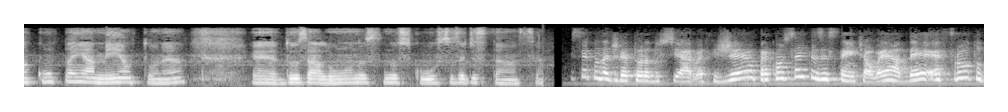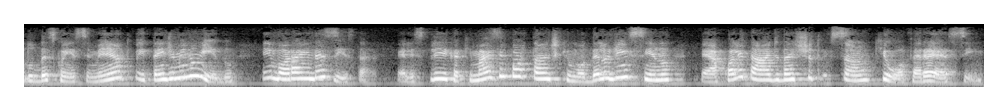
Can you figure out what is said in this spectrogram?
acompanhamento né, é, dos alunos nos cursos à distância. Segundo a diretora do CIAR UFG, o preconceito existente ao EAD é fruto do desconhecimento e tem diminuído, embora ainda exista Ela explica que mais importante que o modelo de ensino é a qualidade da instituição que o oferece.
